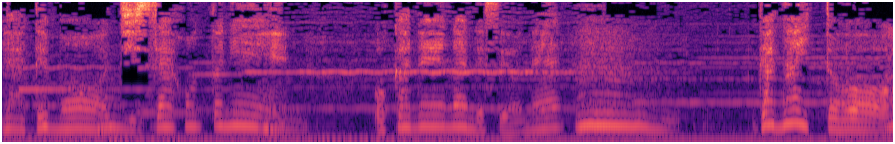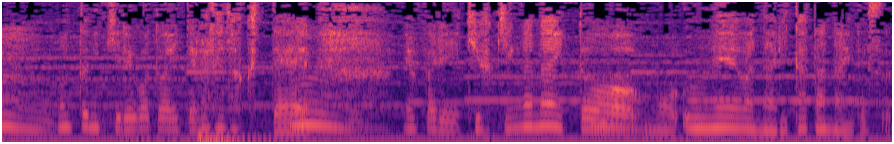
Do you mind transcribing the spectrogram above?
いや、でも、うん実際本当にお金なんですよね。うん。がないと、うん本当に切れ事は言ってられなくて、うんやっぱり寄付金がないと、うんもう運営は成り立たないです。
